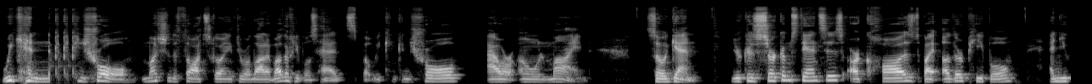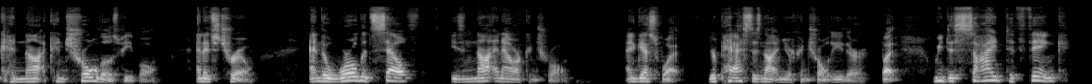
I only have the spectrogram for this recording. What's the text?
We can control much of the thoughts going through a lot of other people's heads, but we can control our own mind. So, again, your circumstances are caused by other people, and you cannot control those people. And it's true. And the world itself is not in our control. And guess what? Your past is not in your control either. But we decide to think,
